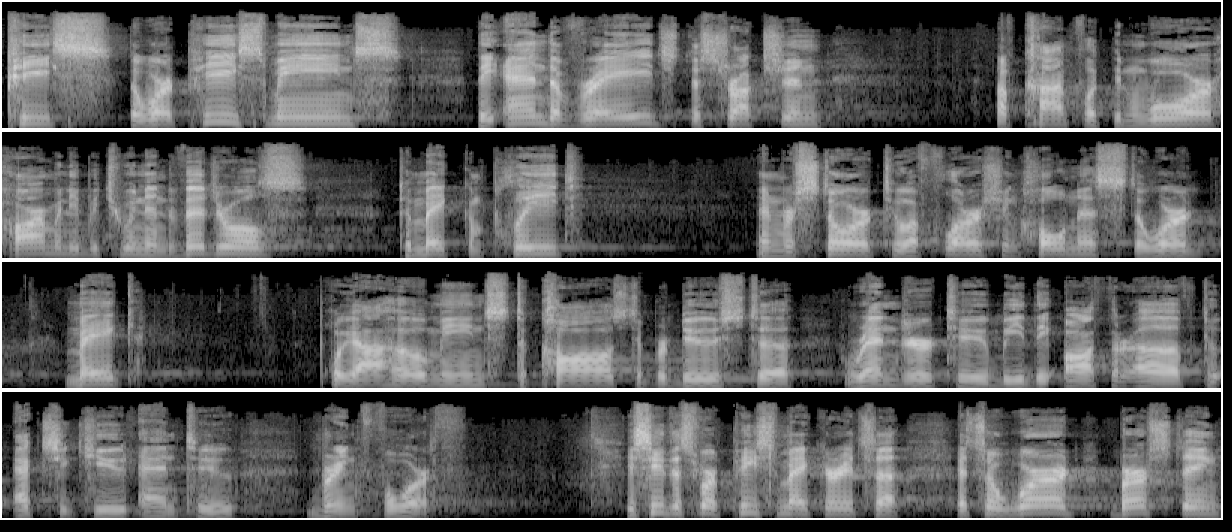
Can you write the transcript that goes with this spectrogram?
Peace. The word peace means the end of rage, destruction of conflict and war, harmony between individuals, to make complete and restore to a flourishing wholeness. The word make, poiaho, means to cause, to produce, to render, to be the author of, to execute, and to bring forth. You see, this word peacemaker, it's a, it's a word bursting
